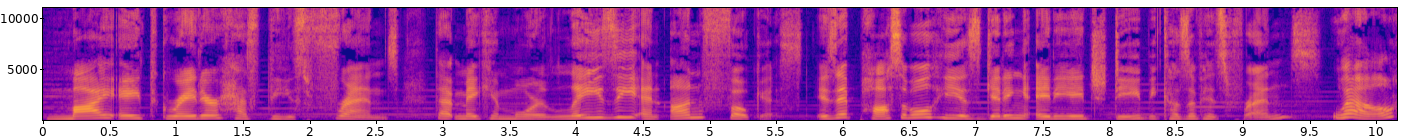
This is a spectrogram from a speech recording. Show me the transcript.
My eighth grader has these friends that make him more lazy and unfocused. Is it possible he is getting ADHD because of his friends? Well,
